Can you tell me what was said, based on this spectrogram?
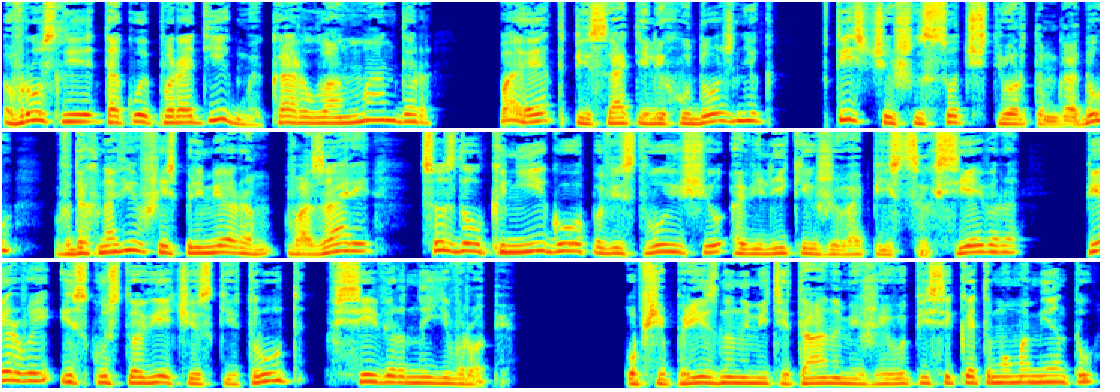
В русле такой парадигмы Карл ван Мандер, поэт, писатель и художник, в 1604 году, вдохновившись примером Вазари, создал книгу, повествующую о великих живописцах Севера, первый искусствоведческий труд в Северной Европе. Общепризнанными титанами живописи к этому моменту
